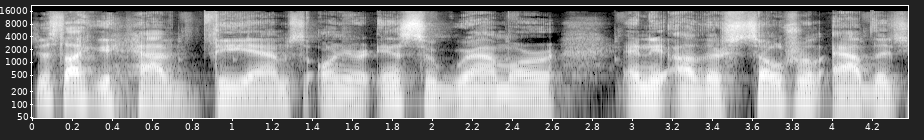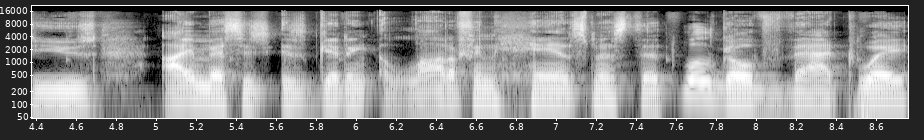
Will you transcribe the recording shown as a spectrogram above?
just like you have DMs on your Instagram or any other social app that you use, iMessage is getting a lot of enhancements that will go that way.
